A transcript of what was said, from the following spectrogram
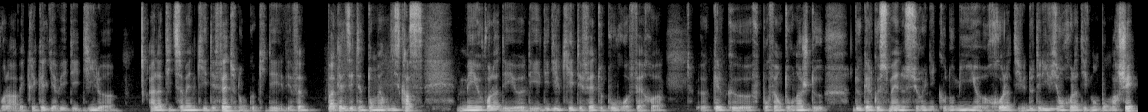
voilà, avec lesquels il y avait des deals à la petite semaine qui étaient faites, donc qui pas qu'elles étaient tombées en disgrâce, mais voilà, des, deals qui étaient faites pour faire quelques, pour faire un tournage de, de quelques semaines sur une économie relative, de télévision relativement bon marché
